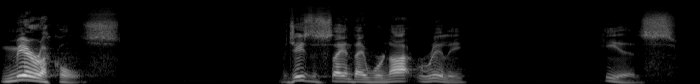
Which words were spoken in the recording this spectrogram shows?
miracles. But Jesus is saying they were not really his.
